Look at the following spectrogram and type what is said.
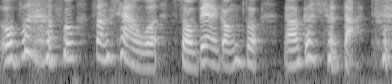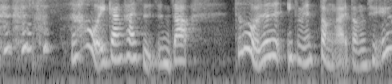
我不得不放下我手边的工作，然后跟着打坐。然后我一刚开始就你知道。就是我就是一直边动来动去，因为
